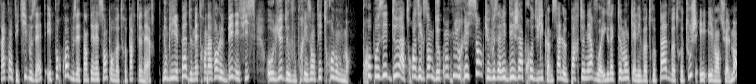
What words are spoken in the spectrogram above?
Racontez qui vous êtes et pourquoi vous êtes intéressant pour votre partenaire. N'oubliez pas de mettre en avant le bénéfice au lieu de vous présenter trop longuement. Proposez deux à trois exemples de contenu récent que vous avez déjà produit. Comme ça, le partenaire voit exactement quelle est votre patte, votre touche et éventuellement,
